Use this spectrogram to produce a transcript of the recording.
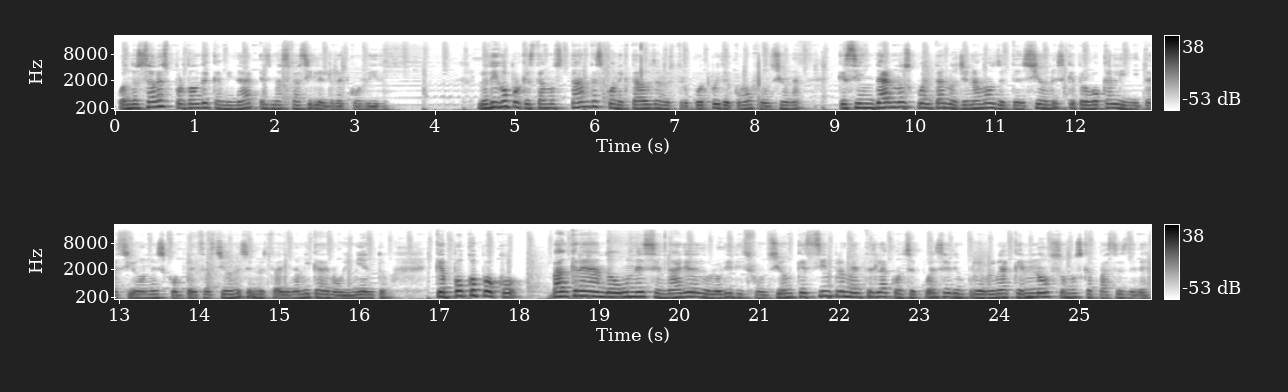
Cuando sabes por dónde caminar es más fácil el recorrido. Lo digo porque estamos tan desconectados de nuestro cuerpo y de cómo funciona que sin darnos cuenta nos llenamos de tensiones que provocan limitaciones, compensaciones en nuestra dinámica de movimiento, que poco a poco van creando un escenario de dolor y disfunción que simplemente es la consecuencia de un problema que no somos capaces de ver.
